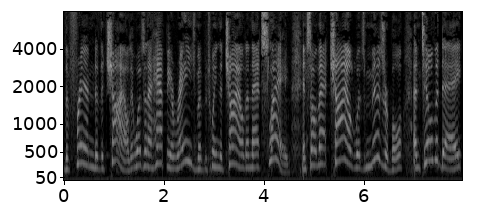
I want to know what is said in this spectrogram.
the friend of the child. It wasn't a happy arrangement between the child and that slave. And so that child was miserable until the day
